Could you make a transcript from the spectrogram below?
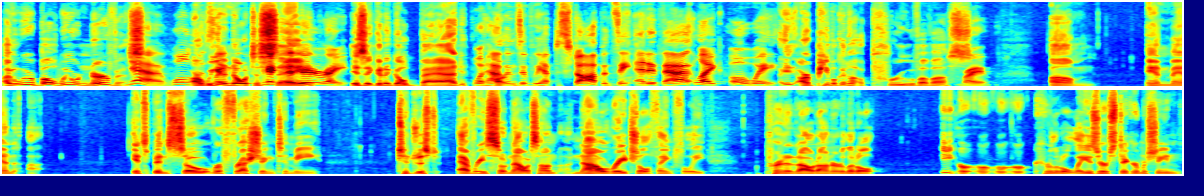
I mean, we were both we were nervous. Mm-hmm. Yeah, well, are we 'cause, going to know what to say? Right. Is it going to go bad? what Are- happens if we have to stop and say edit that like oh wait Are, people going to approve of us? right Um, And man, I- it's been so refreshing to me to just every so now it's on now Rachel thankfully printed out on her little er, er, er, her little laser sticker machine.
